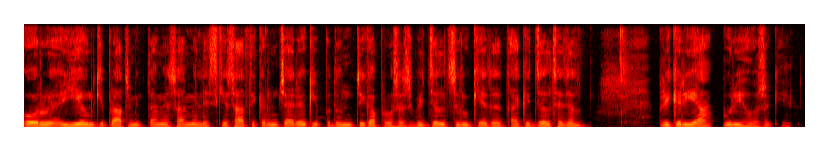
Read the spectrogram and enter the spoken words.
और ये उनकी प्राथमिकता में शामिल है। इसके साथ ही कर्मचारियों की पदोन्नति का प्रोसेस भी जल्द शुरू किया जाए ताकि जल्द से जल्द प्रक्रिया पूरी हो सके।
